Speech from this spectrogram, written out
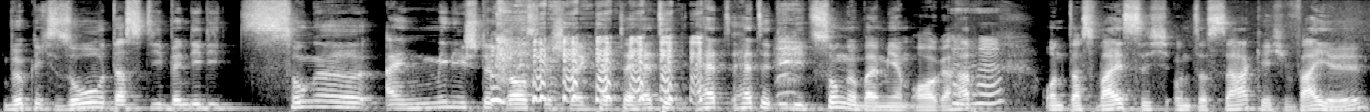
Wirklich so, dass die, wenn die die Zunge ein Ministück rausgesteckt hätte, hätte, hätte, hätte die die Zunge bei mir im Ohr gehabt. Und das weiß ich und das sage ich, weil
